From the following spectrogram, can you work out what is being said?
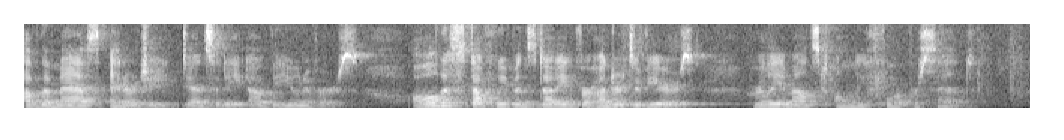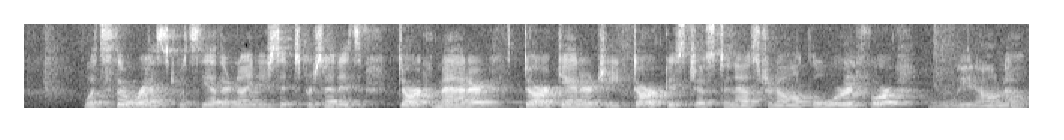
of the mass energy density of the universe. All this stuff we've been studying for hundreds of years really amounts to only 4%. What's the rest? What's the other 96%? It's dark matter, dark energy. Dark is just an astronomical word for we don't know.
